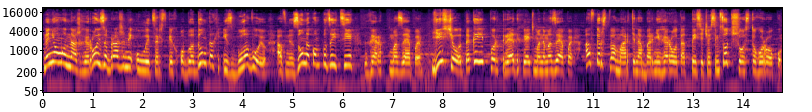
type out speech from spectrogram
На ньому наш герой зображений у лицарських обладунках із булавою, а внизу на композиції герб Мазепи. Є ще отакий портрет гетьмана Мазепи авторства Мартіна Бернігерота 1706 року.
